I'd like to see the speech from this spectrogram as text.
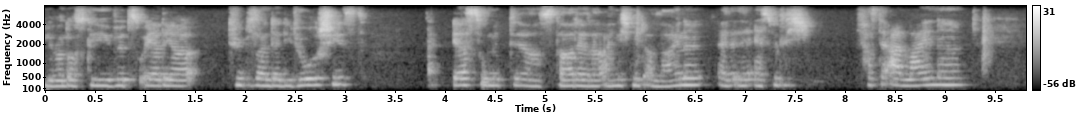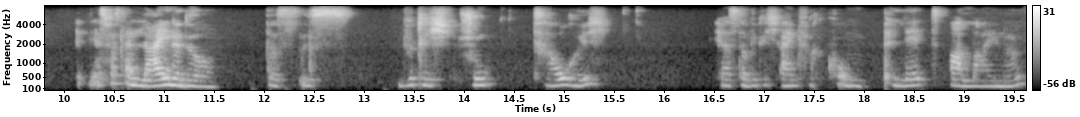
Lewandowski wird so eher der Typ sein, der die Tore schießt. Er ist so mit der Star, der da eigentlich mit alleine, er, er ist wirklich fast der alleine, er ist fast alleine da. Das ist wirklich schon traurig. Er ist da wirklich einfach komplett alleine.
